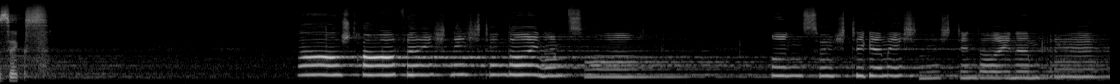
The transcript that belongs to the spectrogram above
6. Da strafe ich nicht in deinem Zorn und züchtige mich nicht in deinem Grimm.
